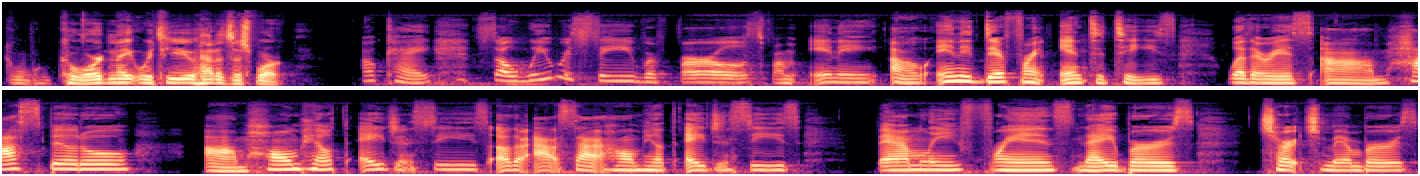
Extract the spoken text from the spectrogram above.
co- coordinate with you? How does this work? Okay, so we receive referrals from any oh any different entities, whether it's um, hospital, um, home health agencies, other outside home health agencies, family, friends, neighbors, church members.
